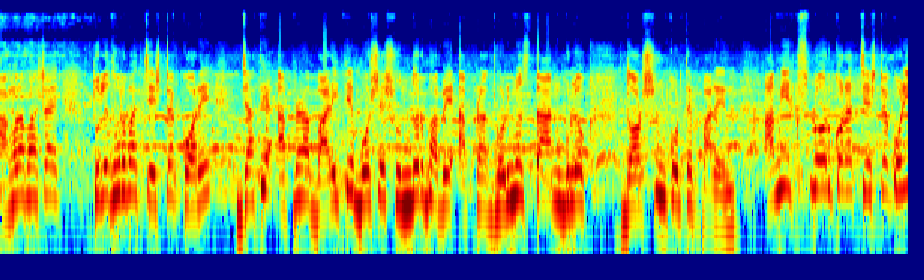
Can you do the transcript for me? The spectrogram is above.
বাংলা ভাষায় তুলে ধরবার চেষ্টা করে, যাতে আপনারা বাড়িতে বসে সুন্দরভাবে আপনার ধর্মীয় স্থানগুলো দর্শন করতে পারেন। আমি এক্সপ্লোর করার চেষ্টা করি,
